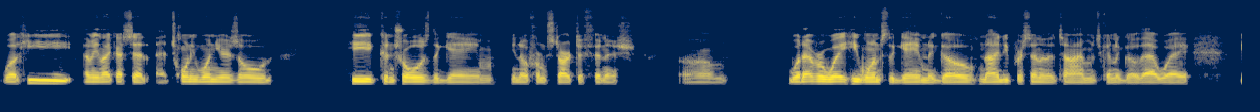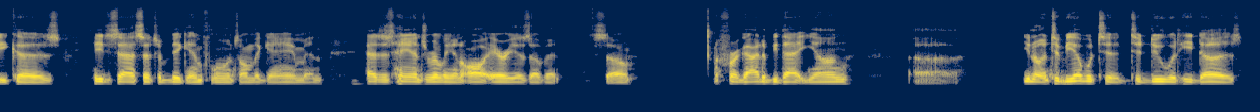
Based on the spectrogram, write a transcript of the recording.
Well, he, I mean, like I said, at 21 years old, he controls the game. You know, from start to finish. Um, whatever way he wants the game to go, 90% of the time it's going to go that way because he just has such a big influence on the game and has his hands really in all areas of it. So for a guy to be that young, uh, you know, and to be able to to do what he does,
